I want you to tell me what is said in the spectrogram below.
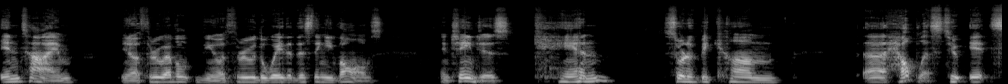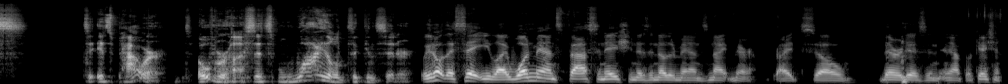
in time, you know, through evol- you know, through the way that this thing evolves and changes, can sort of become uh, helpless to its its power over us. It's wild to consider. Well, you know what they say, Eli? One man's fascination is another man's nightmare, right? So there it is in, in application.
